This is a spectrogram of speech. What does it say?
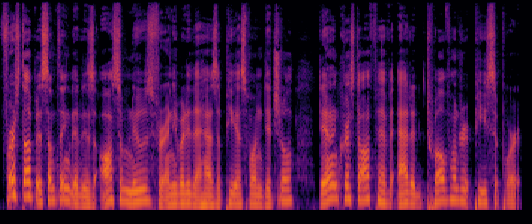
First up is something that is awesome news for anybody that has a PS1 digital. Dan and Christoph have added 1200p support,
